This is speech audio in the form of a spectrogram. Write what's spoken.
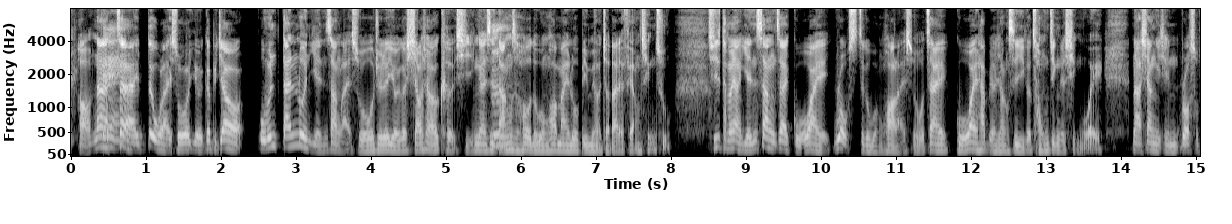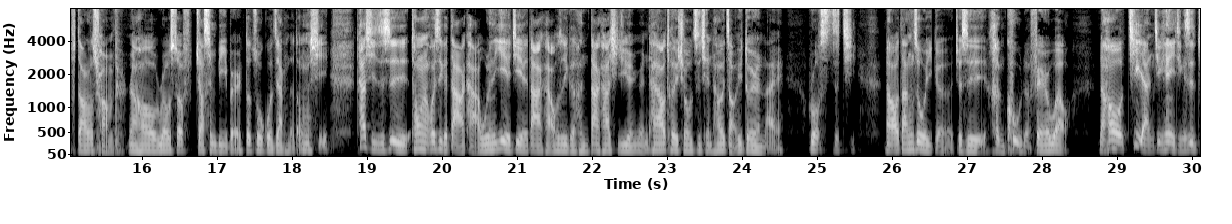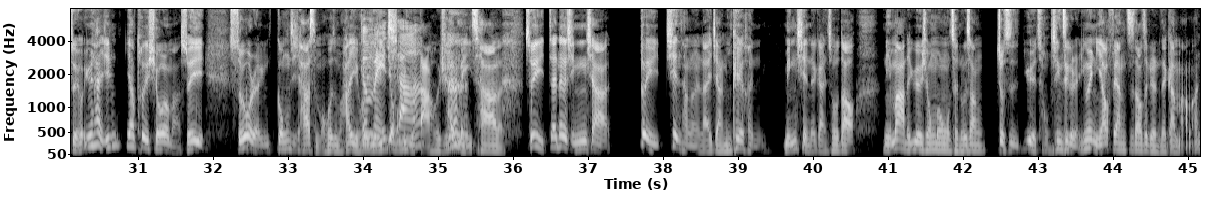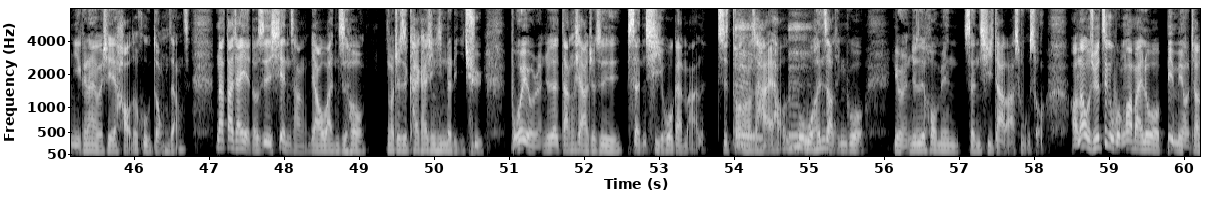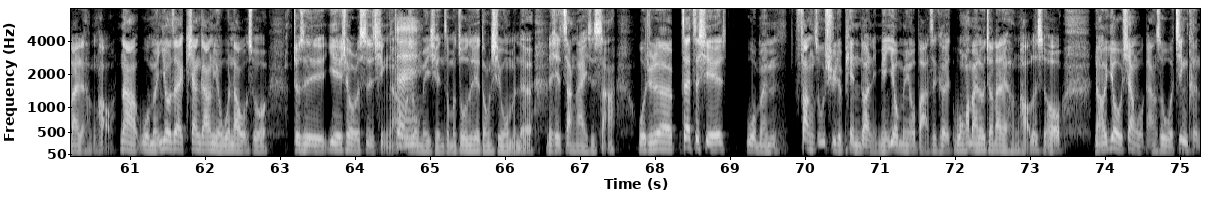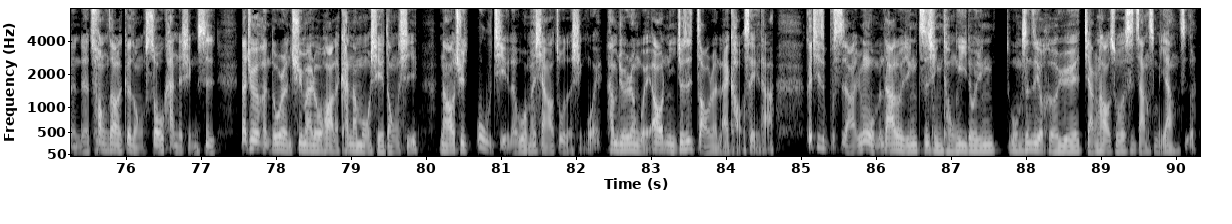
好，那再来对我来说，有一个比较。我们单论言上来说，我觉得有一个小小的可惜，应该是当时候的文化脉络并没有交代的非常清楚。嗯、其实坦白讲，言上在国外 roast 这个文化来说，在国外它比较像是一个崇敬的行为。那像以前 roast of Donald Trump，然后 roast of Justin Bieber 都做过这样的东西。它其实是通常会是一个大咖，无论业界的大咖或是一个很大咖喜剧演员，他要退休之前，他会找一堆人来 roast 自己，然后当做一个就是很酷的 farewell。然后，既然今天已经是最后，因为他已经要退休了嘛，所以所有人攻击他什么或者什么，他也会用力的打回去，他没差了。所以在那个情境下，对现场的人来讲，你可以很明显的感受到，你骂的越凶，某种程度上就是越宠幸这个人，因为你要非常知道这个人在干嘛嘛，你跟他有一些好的互动这样子。那大家也都是现场聊完之后，然后就是开开心心的离去，不会有人就在当下就是生气或干嘛的，其实通常是还好的。嗯、我我很少听过。有人就是后面生气大打出手，好，那我觉得这个文化脉络并没有交代的很好。那我们又在像刚刚你有问到我说，就是夜夜秀的事情啊，或者我们以前怎么做这些东西，我们的那些障碍是啥？我觉得在这些我们放出去的片段里面，又没有把这个文化脉络交代的很好的时候，然后又像我刚刚说，我尽可能的创造了各种收看的形式，那就有很多人去脉络化的看到某些东西，然后去误解了我们想要做的行为，他们就认为哦，你就是找人来考 C 他。可其实不是啊，因为我们大家都已经知情同意，都已经我们甚至有合约讲好，说是长什么样子了。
